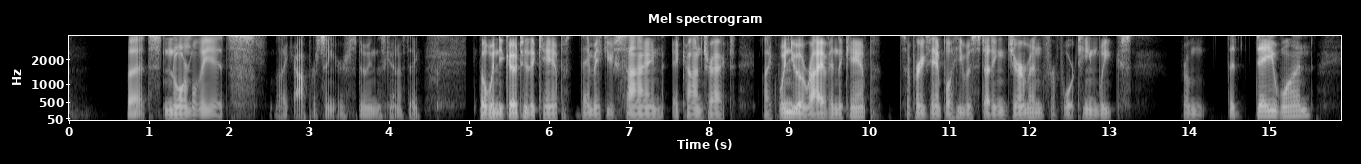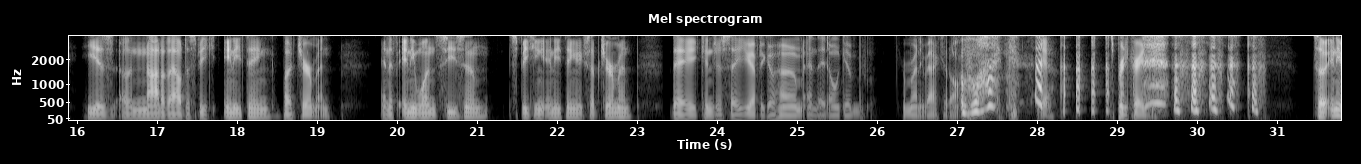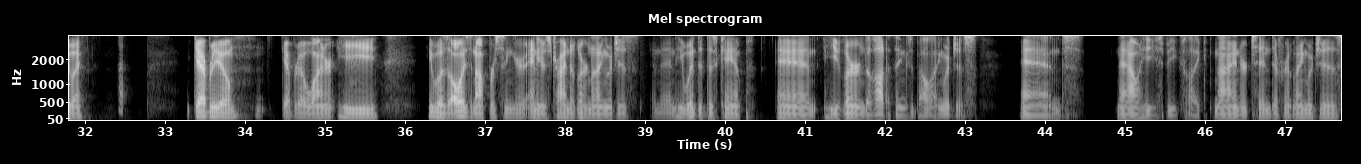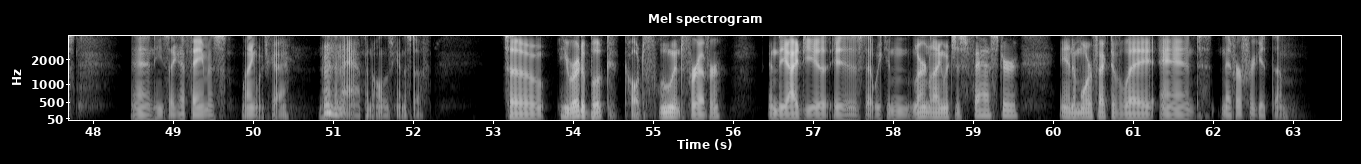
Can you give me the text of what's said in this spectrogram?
But normally it's like opera singers doing this kind of thing. But when you go to the camp, they make you sign a contract. Like when you arrive in the camp. So, for example, he was studying German for 14 weeks. From the day one, he is uh, not allowed to speak anything but German. And if anyone sees him speaking anything except German, they can just say you have to go home and they don't give your money back at all. What? Yeah. It's pretty crazy. So anyway, Gabriel Gabriel Wyner, he he was always an opera singer and he was trying to learn languages. And then he went to this camp and he learned a lot of things about languages. And now he speaks like nine or ten different languages. And he's like a famous language guy. He has an Mhm. app and all this kind of stuff. So he wrote a book called Fluent Forever. And the idea is that we can learn languages faster in a more effective way and never forget them.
